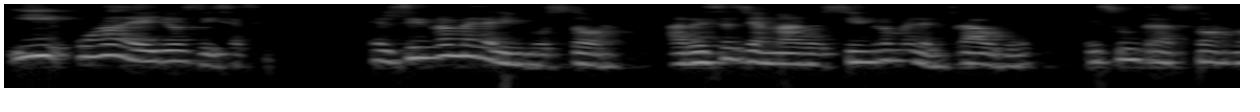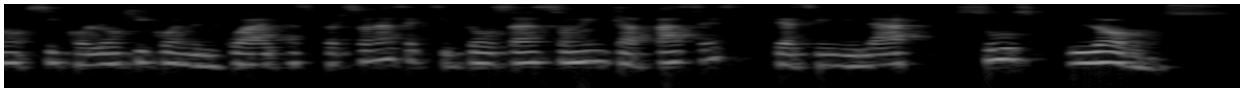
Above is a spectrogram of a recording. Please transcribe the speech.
Y uno de ellos dice así, el síndrome del impostor, a veces llamado síndrome del fraude, es un trastorno psicológico en el cual las personas exitosas son incapaces de asimilar sus logros.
